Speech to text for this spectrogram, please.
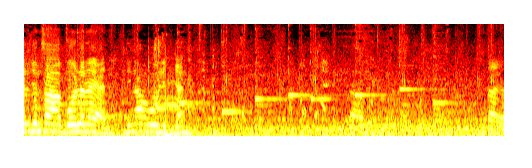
Kesa dyan sa bola na yan, hindi na ulit dyan. Sabi. Tayo?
